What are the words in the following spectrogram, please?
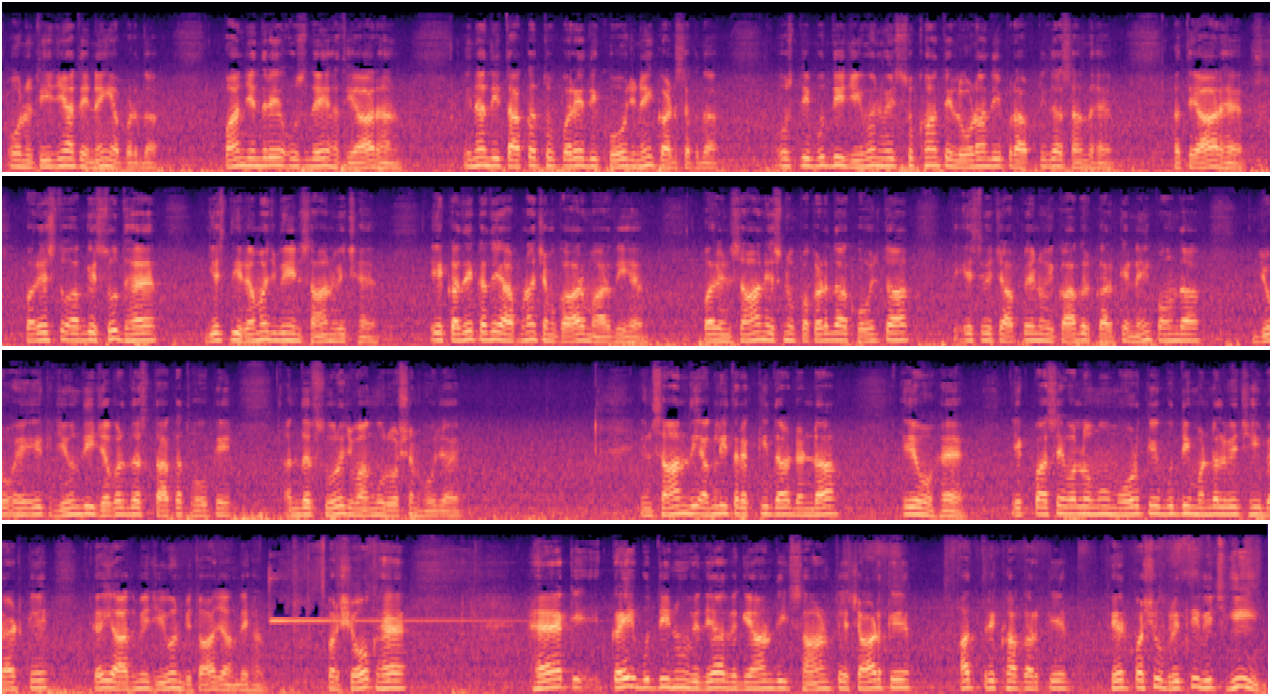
ਉਹ ਨਤੀਜਿਆਂ ਤੇ ਨਹੀਂ ਅਪੜਦਾ। ਪੰਜ ਇੰਦਰੀ ਉਸ ਦੇ ਹਥਿਆਰ ਹਨ। ਇਹਨਾਂ ਦੀ ਤਾਕਤ ਤੋਂ ਪਰੇ ਦੀ ਖੋਜ ਨਹੀਂ ਕੱਢ ਸਕਦਾ। ਉਸ ਦੀ ਬੁੱਧੀ ਜੀਵਨ ਵਿੱਚ ਸੁੱਖਾਂ ਤੇ ਲੋੜਾਂ ਦੀ ਪ੍ਰਾਪਤੀ ਦਾ ਸੰਦ ਹੈ, ਹਥਿਆਰ ਹੈ, ਪਰ ਇਸ ਤੋਂ ਅੱਗੇ ਸੁਧ ਹੈ, ਜਿਸ ਦੀ ਰਮਜ ਵੀ ਇਨਸਾਨ ਵਿੱਚ ਹੈ। ਇਹ ਕਦੇ-ਕਦੇ ਆਪਣਾ ਚਮਕਾਰ ਮਾਰਦੀ ਹੈ, ਪਰ ਇਨਸਾਨ ਇਸ ਨੂੰ ਪਕੜਦਾ, ਖੋਜਦਾ ਤੇ ਇਸ ਵਿੱਚ ਆਪੇ ਨੂੰ ਇਕਾਗਰ ਕਰਕੇ ਨਹੀਂ ਪਾਉਂਦਾ, ਜੋ ਇਹ ਇੱਕ ਜਿਉਂਦੀ, ਜ਼ਬਰਦਸਤ ਤਾਕਤ ਹੋ ਕੇ ਅੰਦਰ ਸੂਰਜ ਵਾਂਗੂ ਰੋਸ਼ਨ ਹੋ ਜਾਏ। ਇਨਸਾਨ ਦੀ ਅਗਲੀ ਤਰੱਕੀ ਦਾ ਡੰਡਾ ਇਹੋ ਹੈ। ਇੱਕ ਪਾਸੇ ਵੱਲੋਂ ਮੂੰਹ ਮੋੜ ਕੇ ਬੁੱਧੀ ਮੰਡਲ ਵਿੱਚ ਹੀ ਬੈਠ ਕੇ ਕਈ ਆਦਮੀ ਜੀਵਨ ਬਿਤਾ ਜਾਂਦੇ ਹਨ। ਪਰ ਸ਼ੌਕ ਹੈ ਹੈ ਕਿ ਕਈ ਬੁੱਧੀ ਨੂੰ ਵਿਦਿਆ ਵਿਗਿਆਨ ਦੀ ਸਾਣ ਤੇ ਛਾੜ ਕੇ ਅਤ੍ਰਿਖਾ ਕਰਕੇ ਫਿਰ ਪਸ਼ੂ ਬ੍ਰਿਤੀ ਵਿੱਚ ਹੀ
